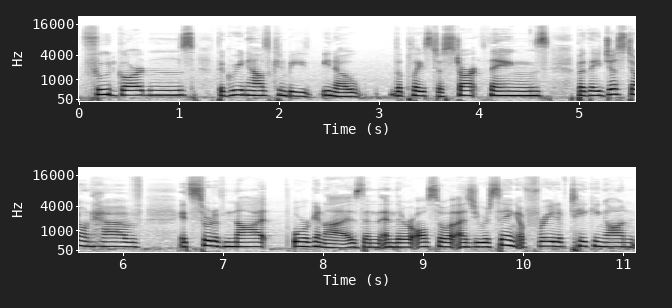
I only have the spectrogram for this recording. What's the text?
food gardens. The greenhouse can be, you know, the place to start things, but they just don't have. It's sort of not organized, and and they're also, as you were saying, afraid of taking on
